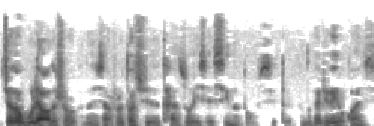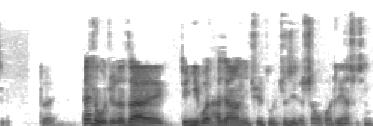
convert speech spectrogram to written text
觉得无聊的时候，可能就想说多去探索一些新的东西。对，可能跟这个有关系。对，但是我觉得在就异国他乡，你去组织自己的生活这件事情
